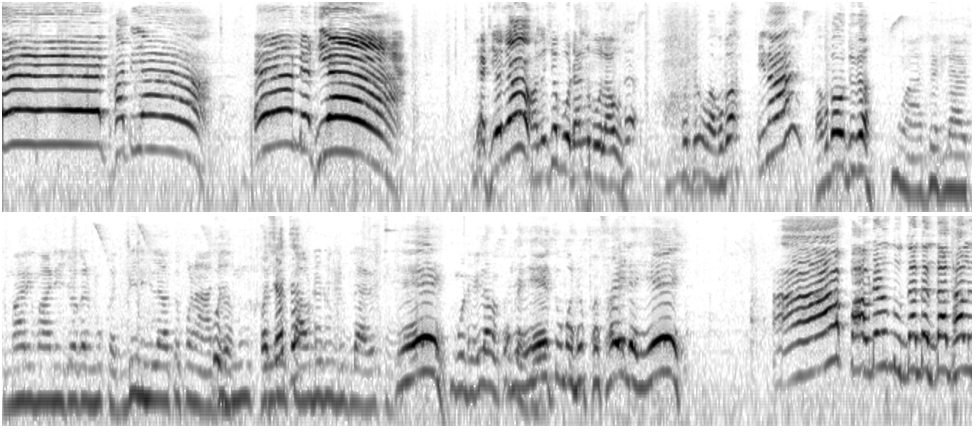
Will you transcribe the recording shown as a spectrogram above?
એ ખાટિયા એ મેઠિયા. મેઠિયો જો અને શું બોડાને બોલાવું? વાઘોબા. ટીના? વાઘોબા ઉઠી ગયો. હું આજે જ લાવ્યો છું. મારી માની જોગર હું કદી નહીં લાવતો પણ આજે જ હું પાવડરનું દૂધ લાવ્યો છું. એ હું નહીં લાવતો. એ તું મને ફસાઈ લે એ. આ પાવડર દૂધના ધંધા થાલે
